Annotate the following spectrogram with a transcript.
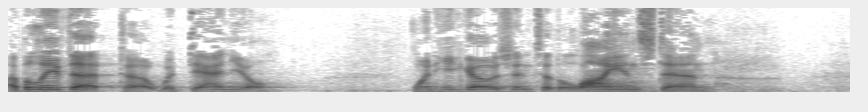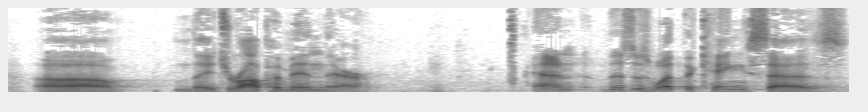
I believe that uh, with Daniel, when he goes into the lion's den, uh, they drop him in there. And this is what the king says.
